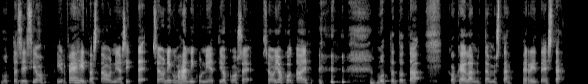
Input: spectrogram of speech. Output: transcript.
Mutta siis joo, hirveän hintasta on ja sitten se on niinku vähän niin, kuin niin että joko se, se on joko tai. Mutta tota, kokeillaan nyt tämmöistä perinteistä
